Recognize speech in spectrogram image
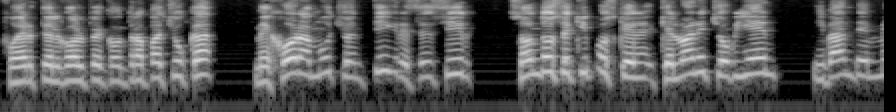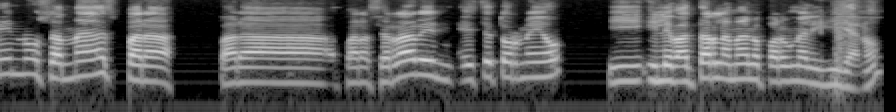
fuerte el golpe contra Pachuca, mejora mucho en Tigres, es decir, son dos equipos que, que lo han hecho bien y van de menos a más para, para, para cerrar en este torneo y, y levantar la mano para una liguilla, ¿no?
